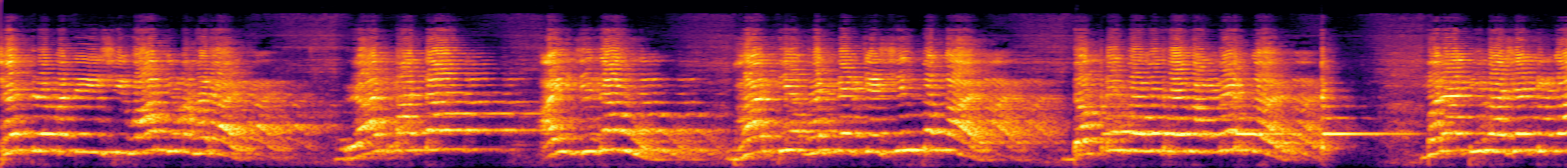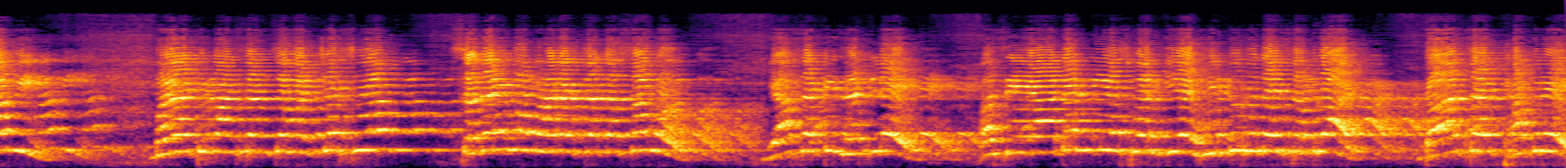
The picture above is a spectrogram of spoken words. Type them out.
छत्रपती शिवाजी महाराज. राजमाता आई जिजाऊ भारतीय घटनेचे शिल्पकार डॉक्टर बाबासाहेब आंबेडकर. मराठी भाषा टिकावी मराठी माणसांचं वर्चस्व सदैव महाराष्ट्रात असावं. यासाठी झटले असे आदरणीय स्वर्गीय हिंदू हृदय सम्राट बाळासाहेब ठाकरे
